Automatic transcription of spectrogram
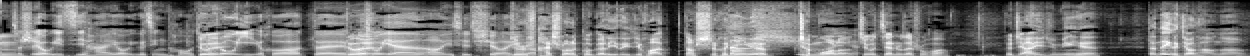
嗯，就是有一集还有一个镜头，周乙和对对顾秋妍啊一起去了，就是还说了果戈里的一句话：“当诗和音乐沉默了，只有建筑在说话。”有这样一句名言。但那个教堂呢，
